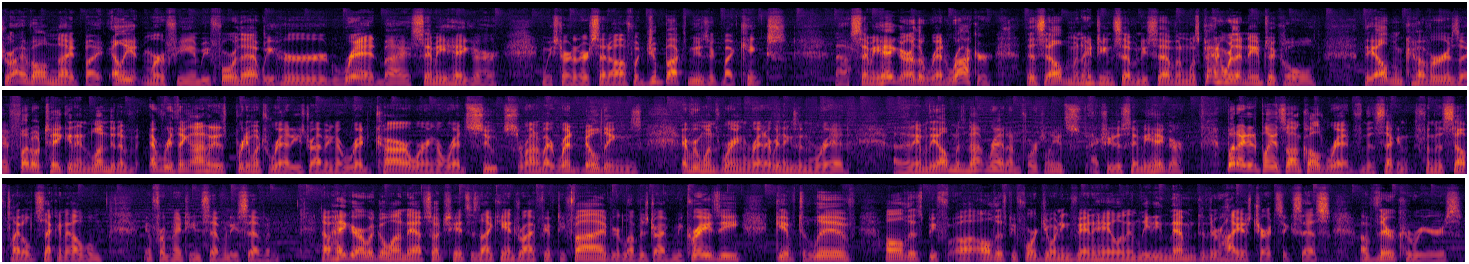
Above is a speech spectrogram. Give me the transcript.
Drive All Night by Elliott Murphy, and before that we heard Red by Sammy Hagar, and we started our set off with Jukebox Music by Kinks. Now, Sammy Hagar, the Red Rocker, this album in 1977 was kind of where that name took hold. The album cover is a photo taken in London of everything on it is pretty much red. He's driving a red car, wearing a red suit, surrounded by red buildings. Everyone's wearing red, everything's in red. Uh, the name of the album is not Red, unfortunately. It's actually just Sammy Hagar. But I did play a song called Red from the second from the self-titled second album from 1977. Now Hagar would go on to have such hits as "I Can't Drive 55," "Your Love Is Driving Me Crazy," "Give to Live," all this before uh, all this before joining Van Halen and leading them to their highest chart success of their careers.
